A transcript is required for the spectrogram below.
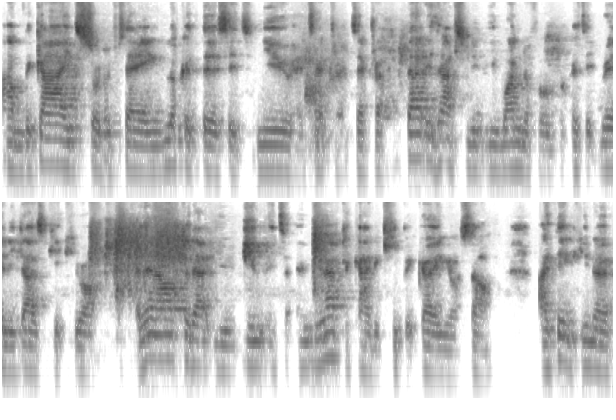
um, the guides sort of saying, "Look at this, it's new, etc., etc." That is absolutely wonderful because it really does kick you off. And then after that, you you you have to kind of keep it going yourself. I think you know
